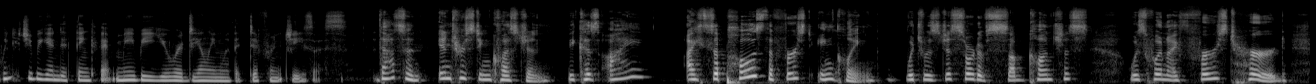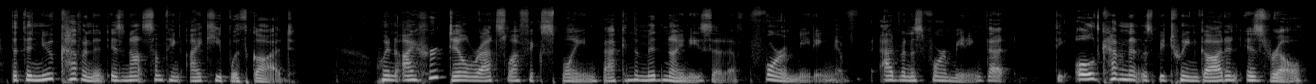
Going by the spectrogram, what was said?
when did you begin to think that maybe you were dealing with a different Jesus? That's an interesting question because I I suppose the first inkling, which was just sort of subconscious, was when I first heard that the new covenant is not something I keep with God. When I heard Dale Ratzlaff explain back in the mid 90s at a forum meeting, of Adventist forum meeting, that the old covenant was between God and Israel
